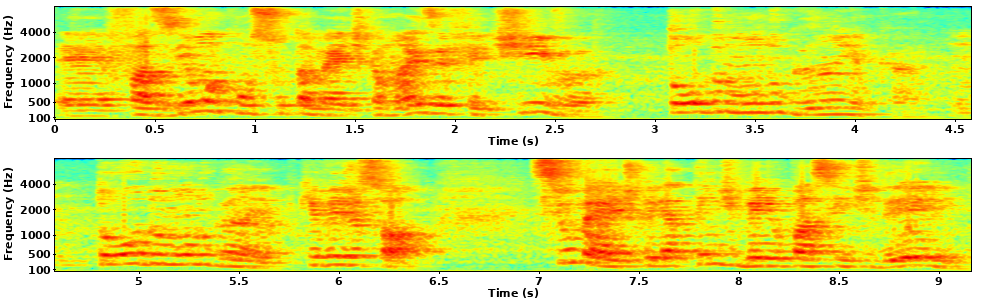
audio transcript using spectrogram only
é, fazer uma consulta médica mais efetiva, todo mundo ganha, cara. Uhum. Todo mundo ganha. Porque veja só, se o médico ele atende bem o paciente dele,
